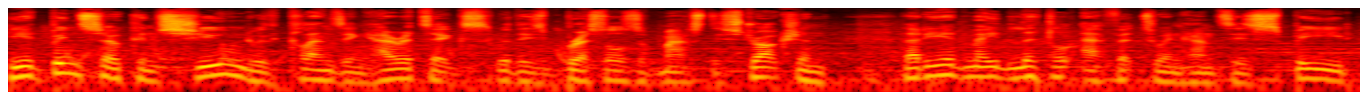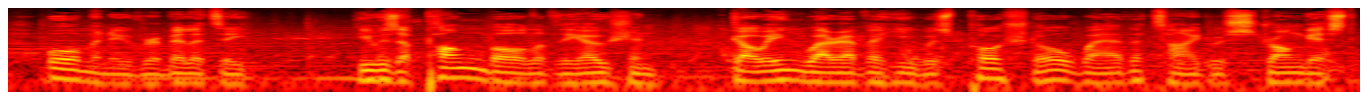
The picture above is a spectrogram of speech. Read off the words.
He had been so consumed with cleansing heretics with his bristles of mass destruction that he had made little effort to enhance his speed or maneuverability. He was a pong ball of the ocean, going wherever he was pushed or where the tide was strongest,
